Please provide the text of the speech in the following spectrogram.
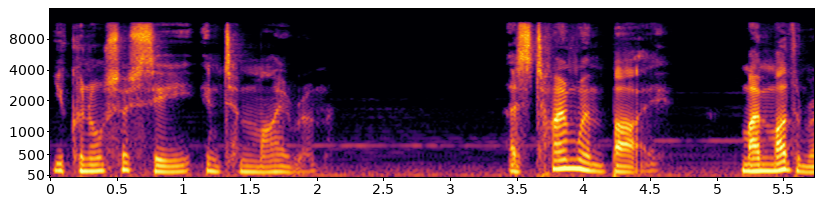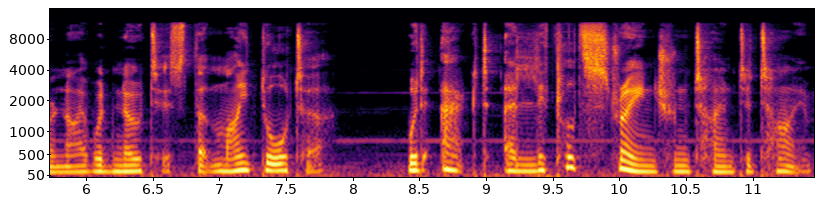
you can also see into my room. As time went by, my mother and I would notice that my daughter would act a little strange from time to time.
